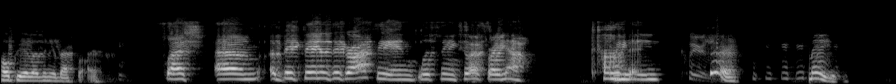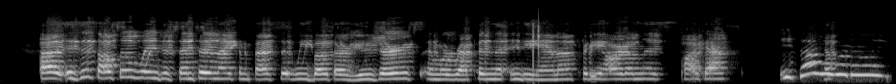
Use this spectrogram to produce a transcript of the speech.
hope you're living your best life. Slash, um, a big fan of Degrassi and listening to us right now. I Tommy Finn. mean, Clearly. sure, maybe. Uh, is this also when Jacinta and I confess that we both are Hoosiers and we're repping the Indiana pretty hard on this podcast? Is that what we're doing?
